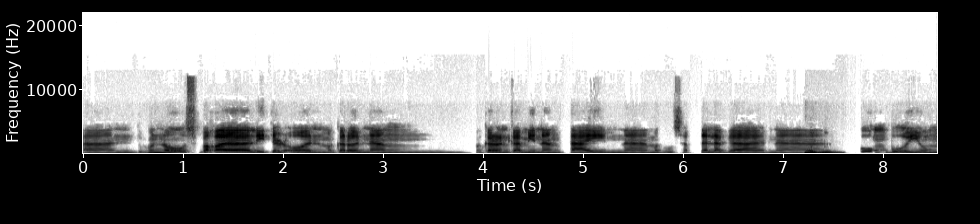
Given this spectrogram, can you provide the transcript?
And who knows, baka later on, magkaroon ng, magkaroon kami ng time na mag-usap talaga na Mhm. Buong buo yung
